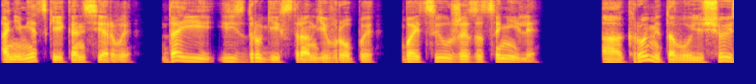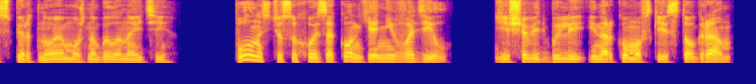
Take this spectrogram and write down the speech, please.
а немецкие консервы да и из других стран Европы бойцы уже заценили. А кроме того, еще и спиртное можно было найти. Полностью сухой закон я не вводил. Еще ведь были и наркомовские 100 грамм.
